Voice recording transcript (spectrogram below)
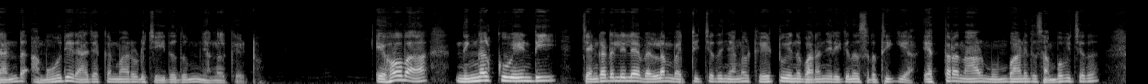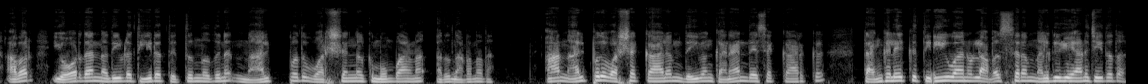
രണ്ട് അമൂര്യ രാജാക്കന്മാരോട് ചെയ്തതും ഞങ്ങൾ കേട്ടു. യഹോവ നിങ്ങൾക്കു വേണ്ടി ചെങ്കടലിലെ വെള്ളം വറ്റിച്ചത് ഞങ്ങൾ കേട്ടു എന്ന് പറഞ്ഞിരിക്കുന്നത് ശ്രദ്ധിക്കുക. എത്ര നാൾ മുമ്പാണിത് സംഭവിച്ചത്? അവർ യോർദാൻ നദിയുടെ തീരത്തെത്തുന്നതിന് നാൽപ്പത് വർഷങ്ങൾക്ക് മുമ്പാണ് അത് നടന്നത്. ആ നാൽപ്പത് വർഷക്കാലം ദൈവം കനാൻ ദേശക്കാർക്ക് തങ്കലേക്ക് തിരിയുവാനുള്ള അവസരം നൽകുകയാണ് ചെയ്തത്.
